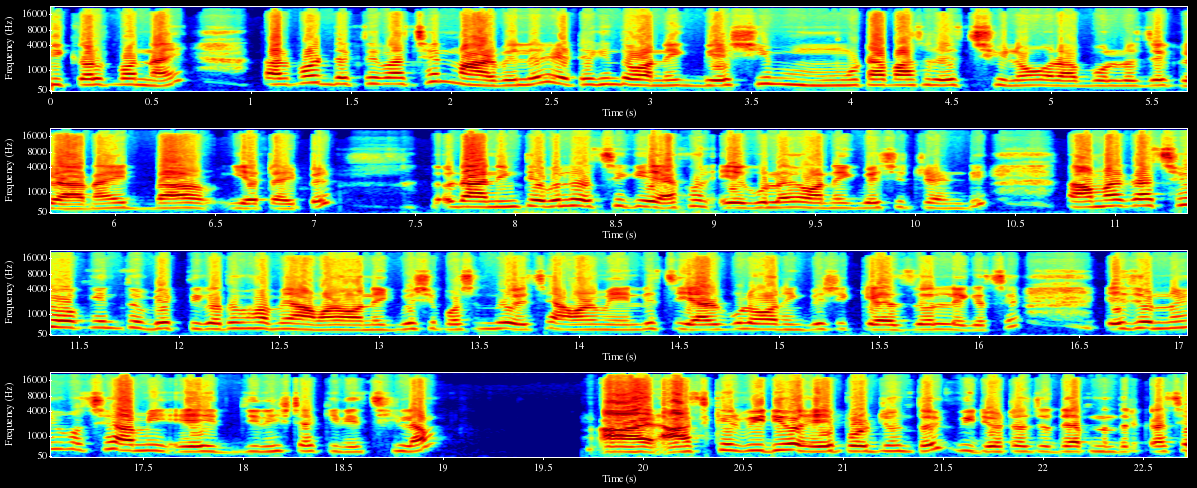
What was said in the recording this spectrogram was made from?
বিকল্প নাই। তারপর দেখতে পাচ্ছেন মার্বেলের এটা কিন্তু অনেক বেশি মোটা পাথরের ছিল। ওরা বলল যে গ্রানাইট বা ইয়ে টাইপের ডাইনিং টেবিল হচ্ছে কি এখন এগুলাই অনেক বেশি ট্রেন্ডি আমার কাছেও কিন্তু ব্যক্তিগতভাবে আমার অনেক বেশি পছন্দ হয়েছে। আমার মেইনলি চেয়ারগুলো অনেক বেশি ক্যাজুয়াল লেগেছে। এই জন্যই হচ্ছে আমি এই জিনিসটা কিনেছিলাম। আর আজকের ভিডিও এই পর্যন্তই। ভিডিওটা যদি আপনাদের কাছে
